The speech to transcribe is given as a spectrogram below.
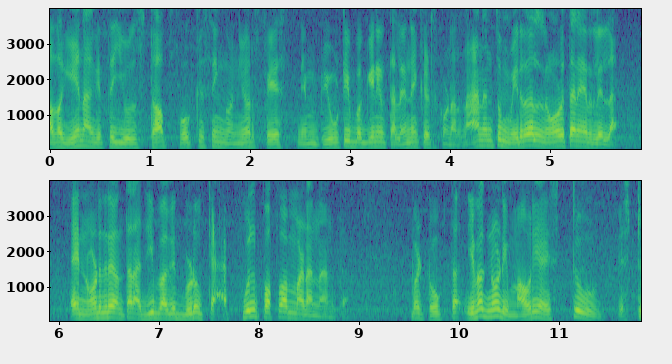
ಅವಾಗ ಏನಾಗುತ್ತೆ you will stop focusing on your face ನಿಮ್ಮ ಬ್ಯೂಟಿ ಬಗ್ಗೆ ನೀವು ತಲೆನೇ ಕೆಡ್ಸ್ಕೊಳಲ್ಲ ನಾನಂತೂ ಮಿರರಲ್ಲಿ ನೋಡ್ತಾನೆ ಇರಲಿಲ್ಲ. ಏ, ನೋಡಿದ್ರೆ ಒಂಥರ ಅಜೀಬ್ ಆಗಿದ್ದು ಬಿಡು ಕ್ಯಾಪ್ ಫುಲ್ ಪರ್ಫಾರ್ಮ್ ಮಾಡೋಣ ಅಂತ. ಬಟ್ ಹೋಗ್ತಾ ಇವಾಗ ನೋಡಿ, ಮೌರ್ಯ ಎಷ್ಟು ಎಷ್ಟು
